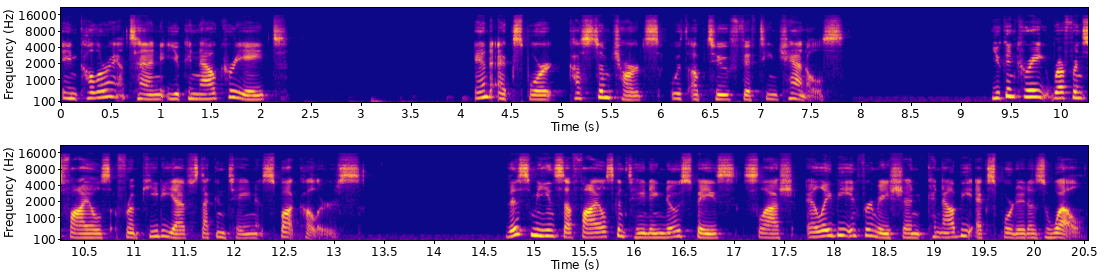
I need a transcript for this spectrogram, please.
In ColorAnt 10, you can now create and export custom charts with up to 15 channels. You can create reference files from PDFs that contain spot colors. This means that files containing no space slash LAB information can now be exported as well.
